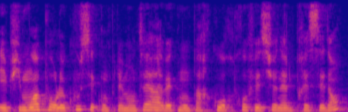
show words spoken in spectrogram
Et puis moi, pour le coup, c'est complémentaire avec mon parcours professionnel précédent.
